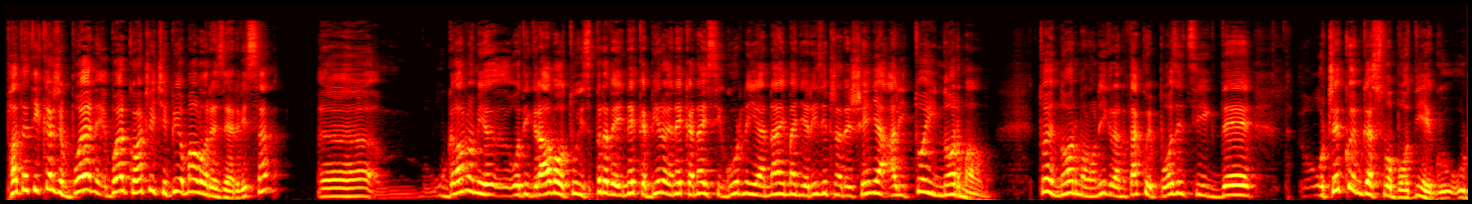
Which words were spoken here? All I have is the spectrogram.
Pa da ti kažem, Bojan, Bojan Kovačević je bio malo rezervisan, e, uglavnom je odigravao tu iz prve i neka bilo je neka najsigurnija, najmanje rizična rešenja, ali to je i normalno. To je normalno, on igra na takvoj poziciji gde očekujem ga slobodnijeg u,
